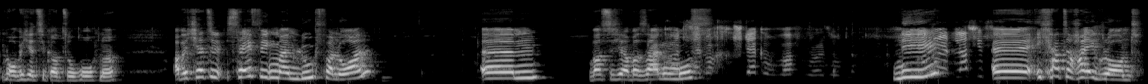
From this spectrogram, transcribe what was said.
Warum ich jetzt hier gerade so hoch, ne? Aber ich hätte safe wegen meinem Loot verloren. Ähm, was ich aber sagen hast muss. Waffen, also. Nee, Lass jetzt. äh, ich hatte High Ground.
